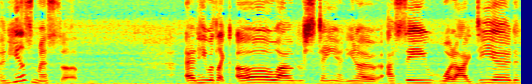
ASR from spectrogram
and his messed up. And he was like, oh, I understand. You know, I see what I did.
